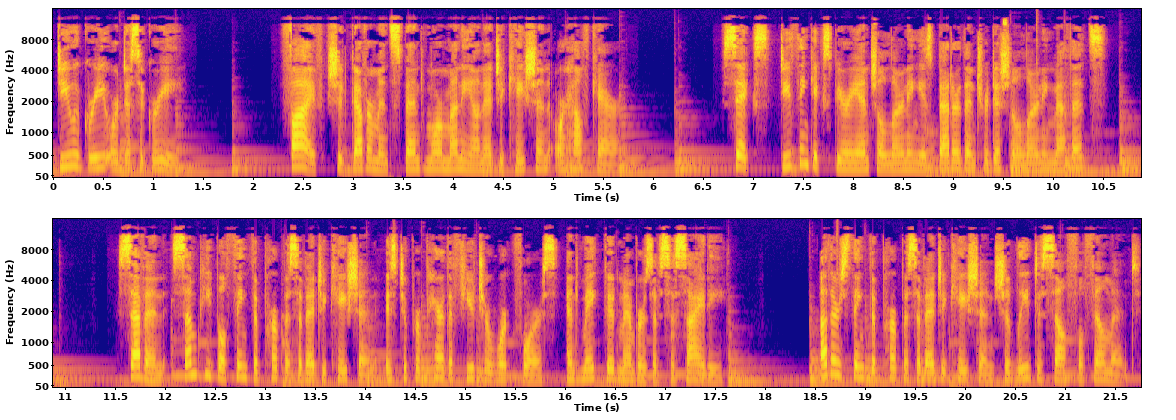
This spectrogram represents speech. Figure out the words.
Do you agree or disagree? 5. Should governments spend more money on education or healthcare? 6. Do you think experiential learning is better than traditional learning methods? 7. Some people think the purpose of education is to prepare the future workforce and make good members of society. Others think the purpose of education should lead to self-fulfillment.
